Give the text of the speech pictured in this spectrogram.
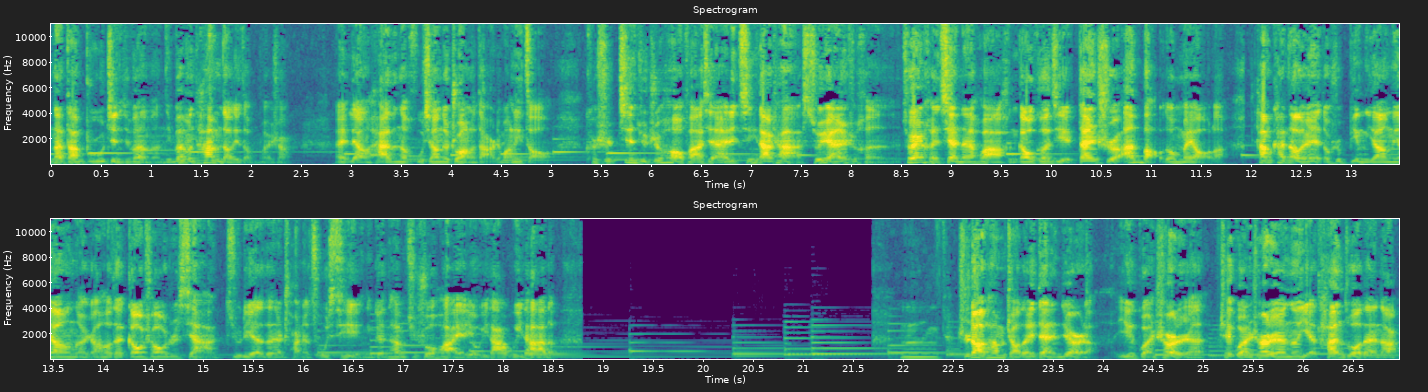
那咱不如进去问问，你问问他们到底怎么回事儿。哎，两个孩子呢互相就壮了胆儿，就往里走。可是进去之后发现，哎，这信息大厦虽然是很虽然很现代化、很高科技，但是安保都没有了。他们看到的人也都是病殃殃的，然后在高烧之下剧烈的在那喘着粗气。你跟他们去说话也有一搭无一搭的。直到他们找到一戴眼镜的一个管事儿的人，这管事儿的人呢也瘫坐在那儿。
